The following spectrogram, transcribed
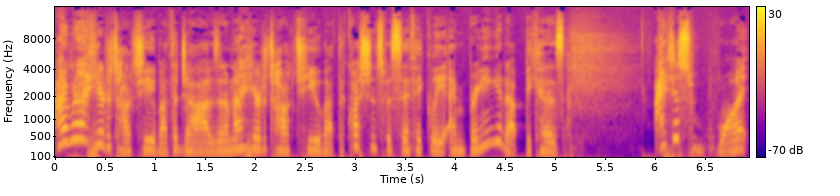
I'm not here to talk to you about the jobs and I'm not here to talk to you about the question specifically. I'm bringing it up because I just want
